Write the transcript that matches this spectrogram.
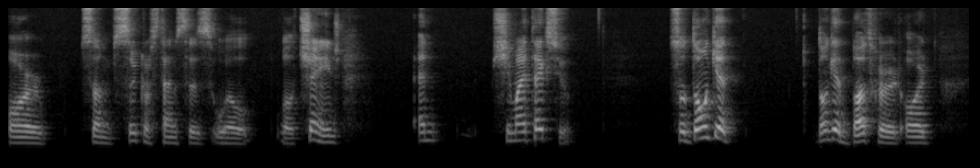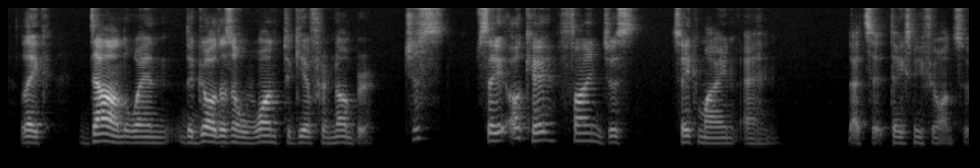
or some circumstances will will change and she might text you. So don't get don't get butthurt or like down when the girl doesn't want to give her number. Just say, okay, fine, just take mine and that's it. Text me if you want to.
